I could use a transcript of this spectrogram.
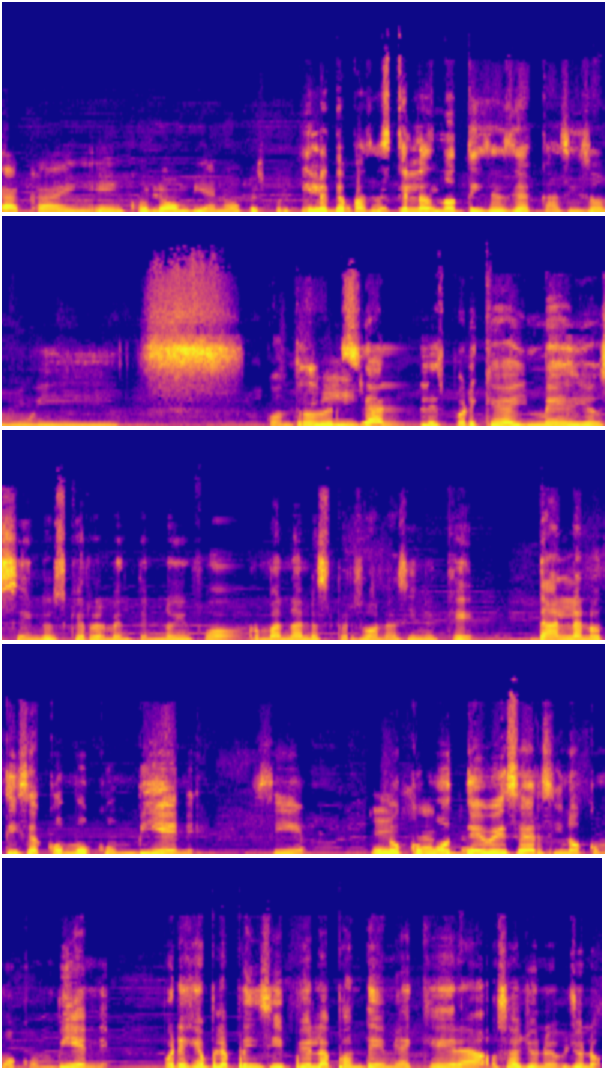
acá en, en Colombia, ¿no? Pues porque Y lo que pasa es que las noticias de acá sí son muy controversiales porque hay medios en los que realmente no informan a las personas, sino que dan la noticia como conviene, ¿sí? No como debe ser, sino como conviene. Por ejemplo, al principio de la pandemia que era, o sea, yo no, yo no,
